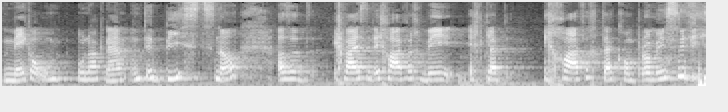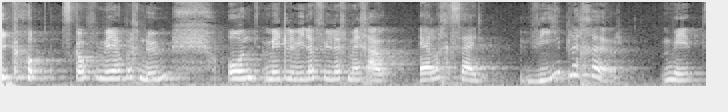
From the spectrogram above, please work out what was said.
mega unangenehm und dann bist es noch. Also ich weiß nicht, ich habe einfach wie, ich glaube, ich kann einfach den Kompromiss nicht eingehen. Es geht für mich einfach nicht mehr. Und mittlerweile fühle ich mich auch, ehrlich gesagt, weiblicher mit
